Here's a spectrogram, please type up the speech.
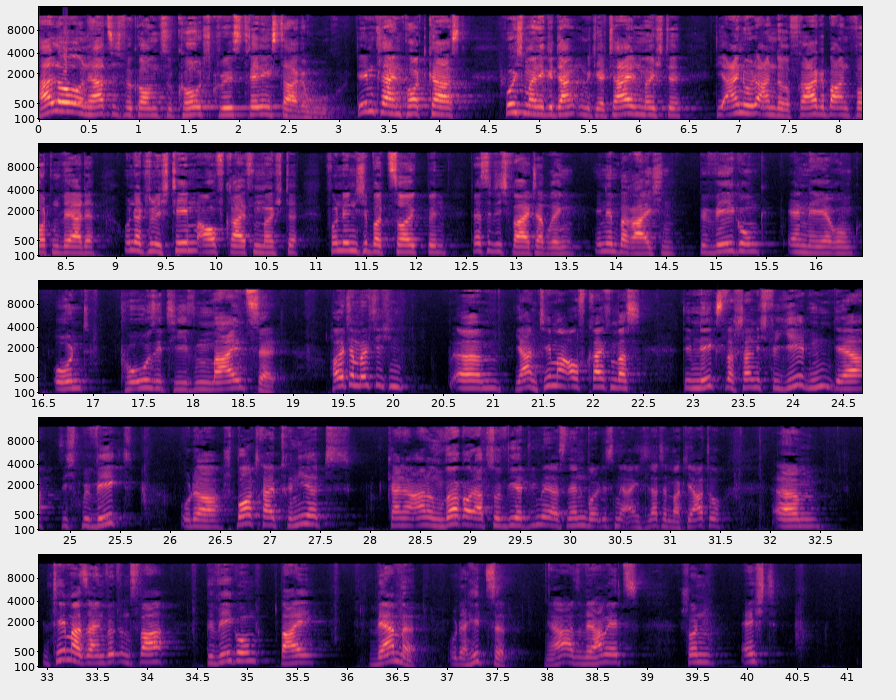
Hallo und herzlich willkommen zu Coach Chris Trainingstagebuch, dem kleinen Podcast, wo ich meine Gedanken mit dir teilen möchte, die eine oder andere Frage beantworten werde und natürlich Themen aufgreifen möchte, von denen ich überzeugt bin, dass sie dich weiterbringen in den Bereichen Bewegung, Ernährung und positiven Mindset. Heute möchte ich ein, ähm, ja, ein Thema aufgreifen, was demnächst wahrscheinlich für jeden, der sich bewegt oder Sport treibt, trainiert, keine Ahnung, Workout absolviert, wie mir das nennen wollt, ist mir eigentlich Latte Macchiato, ähm, Thema sein wird, und zwar Bewegung bei Wärme oder Hitze. Ja, also wir haben jetzt schon echt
